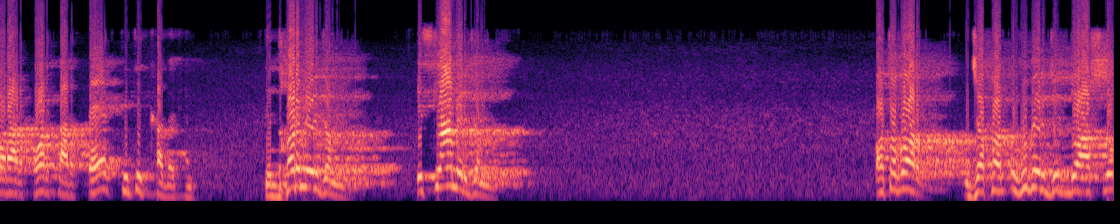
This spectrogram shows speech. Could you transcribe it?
করার পর তার ত্যাগ তিতিক্ষা দেখেন ধর্মের জন্য, ইসলামের জন্য। অতপর যখন উহুদের যুদ্ধ আসলো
